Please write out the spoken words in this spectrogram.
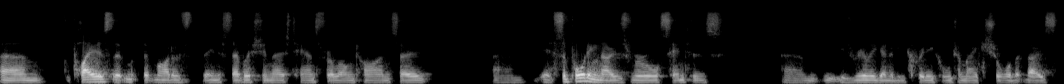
um, players that, that might have been established in those towns for a long time. So, um, yeah, supporting those rural centres um, is really going to be critical to make sure that those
